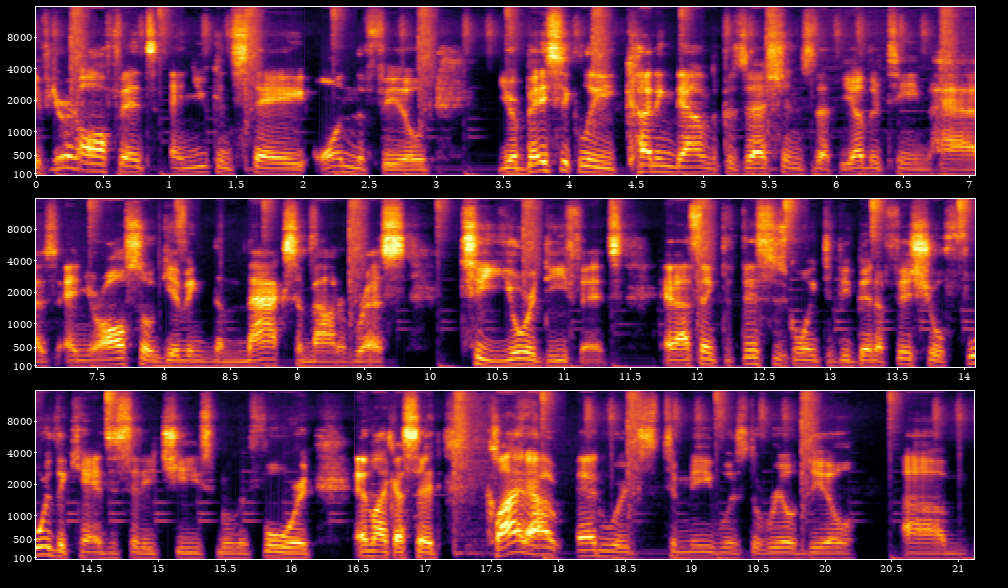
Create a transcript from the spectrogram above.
if you're an offense and you can stay on the field, you're basically cutting down the possessions that the other team has, and you're also giving the max amount of rest to your defense. And I think that this is going to be beneficial for the Kansas City Chiefs moving forward. And like I said, Clyde Edwards to me was the real deal. Um,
